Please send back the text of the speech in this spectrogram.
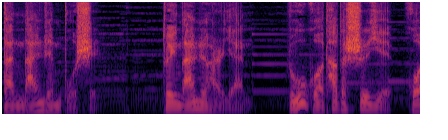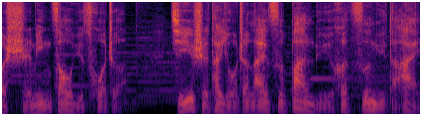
但男人不是。对男人而言，如果他的事业或使命遭遇挫折，即使他有着来自伴侣和子女的爱，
